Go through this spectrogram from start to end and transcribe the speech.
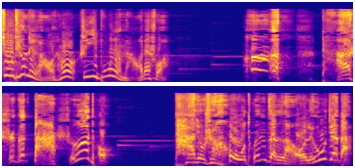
就听这老头是一拨了脑袋说：“哈 他是个大舌头，他就是后屯子老刘家的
